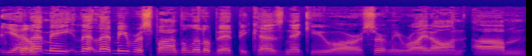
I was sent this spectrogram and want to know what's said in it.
Yeah, so, let me let, let me respond a little bit because Nick, you are certainly right on. Um,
